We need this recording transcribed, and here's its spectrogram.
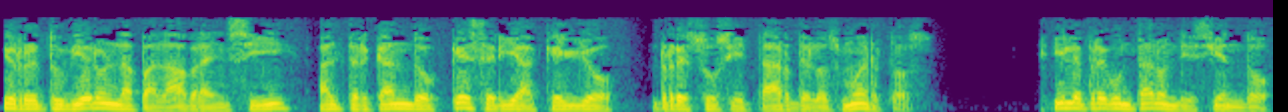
Y retuvieron la palabra en sí, altercando qué sería aquello resucitar de los muertos. Y le preguntaron diciendo,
